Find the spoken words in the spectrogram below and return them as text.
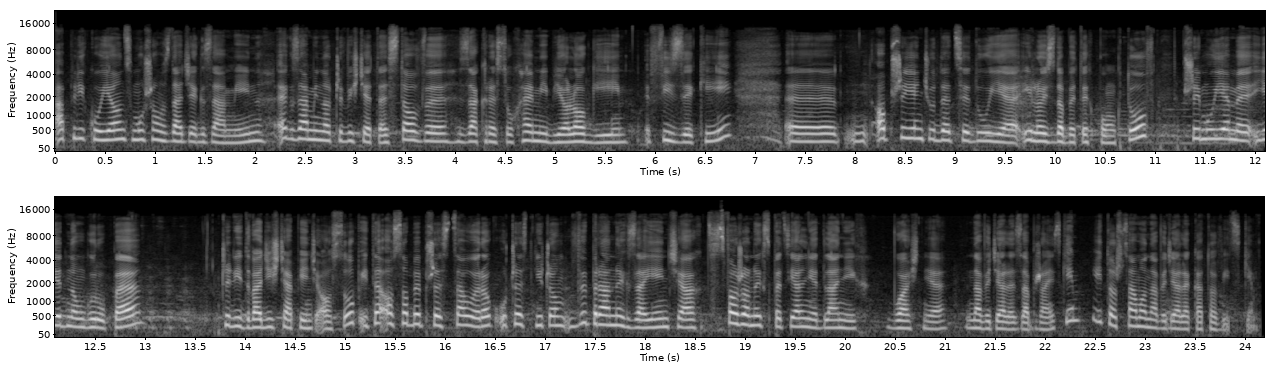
Aplikując muszą zdać egzamin. Egzamin oczywiście testowy z zakresu chemii, biologii, fizyki. Yy, O przyjęciu decyduje ilość zdobytych punktów. Przyjmujemy jedną grupę. Czyli 25 osób, i te osoby przez cały rok uczestniczą w wybranych zajęciach stworzonych specjalnie dla nich właśnie na Wydziale Zabrzańskim i toż samo na Wydziale Katowickim.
